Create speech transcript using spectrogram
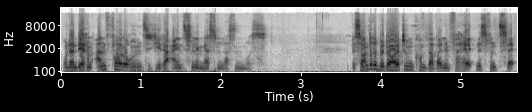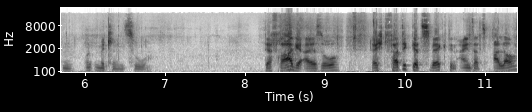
und an deren Anforderungen sich jeder Einzelne messen lassen muss. Besondere Bedeutung kommt dabei dem Verhältnis von Zwecken und Mitteln zu. Der Frage also, rechtfertigt der Zweck den Einsatz aller,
